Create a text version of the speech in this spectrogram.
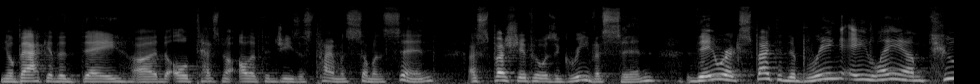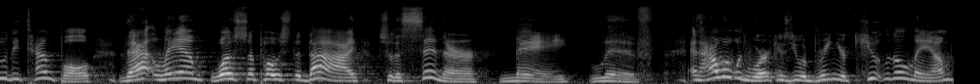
You know, back in the day, uh, the Old Testament, all up to Jesus' time, when someone sinned, especially if it was a grievous sin, they were expected to bring a lamb to the temple. That lamb was supposed to die so the sinner may live. And how it would work is you would bring your cute little lamb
